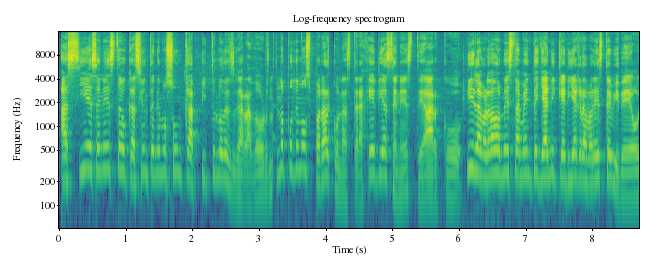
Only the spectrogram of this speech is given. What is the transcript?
Así es, en esta ocasión tenemos un capítulo desgarrador, no podemos parar con las tragedias en este arco. Y la verdad, honestamente, ya ni quería grabar este video,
